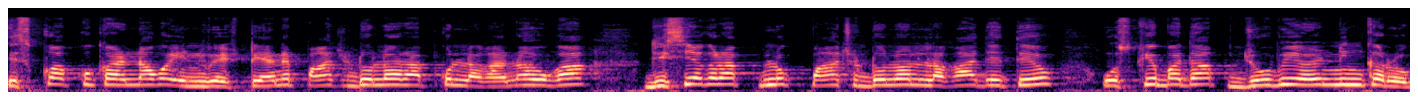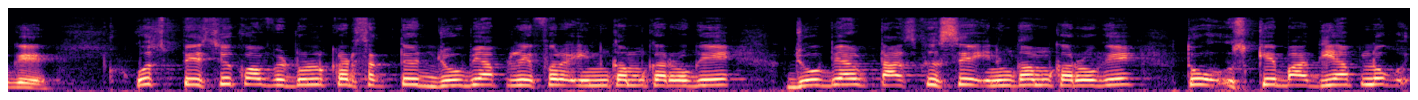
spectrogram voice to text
इसको आपको करना होगा इन्वेस्ट यानी पाँच डॉलर आपको लगाना होगा। जिसे अगर आप लोग पाँच डॉलर लगा देते हो, उसके बाद आप जो भी अर्निंग करोगे, उस पैसे को आप विड्रोल कर सकते हो। जो भी आप रेफर इनकम करोगे, जो भी आप टास्क से इनकम करोगे तो उसके बाद ही आप लोग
